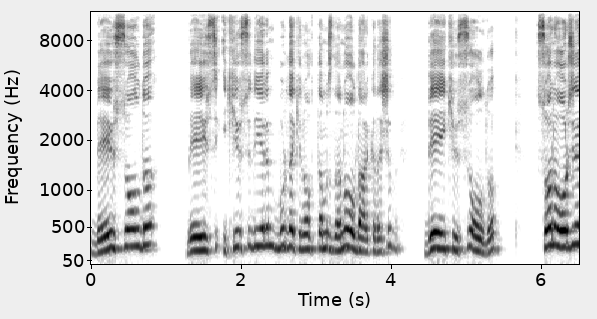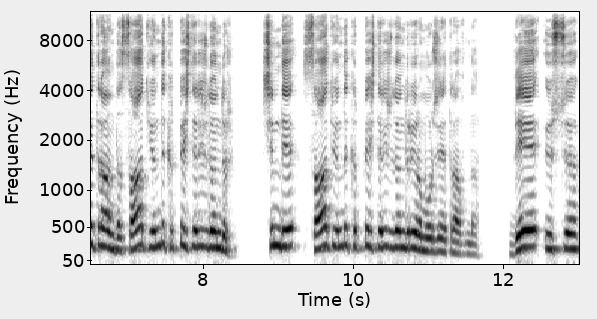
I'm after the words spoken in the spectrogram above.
B üssü oldu. B üssü 2 üssü diyelim. Buradaki noktamız da ne oldu arkadaşım? D2 üssü oldu. Sonra orijin etrafında saat yönünde 45 derece döndür. Şimdi saat yönünde 45 derece döndürüyorum orijin etrafında. D üssü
